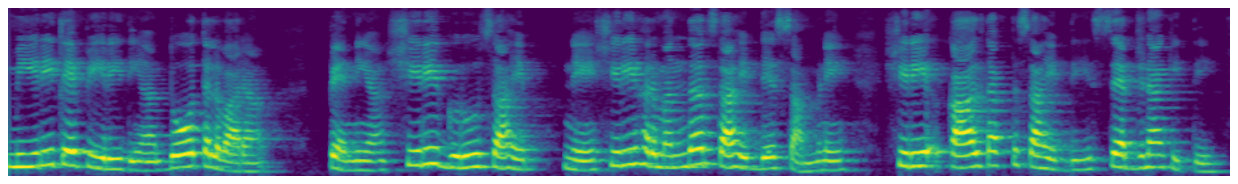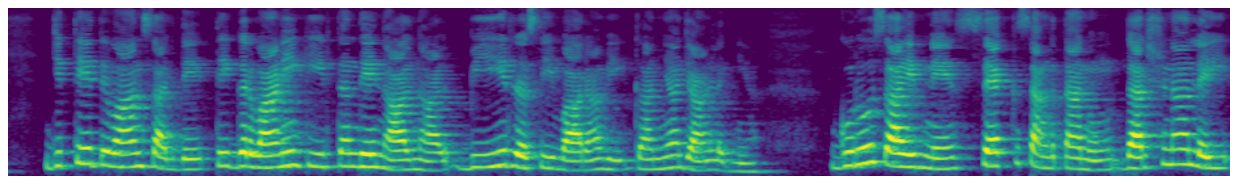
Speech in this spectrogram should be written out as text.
ਮੀਰੀ ਤੇ ਪੀਰੀ ਦੀਆਂ ਦੋ ਤਲਵਾਰਾਂ ਪਹਿਨੀਆਂ ਸ੍ਰੀ ਗੁਰੂ ਸਾਹਿਬ ਨੇ ਸ੍ਰੀ ਹਰਮੰਦਰ ਸਾਹਿਬ ਦੇ ਸਾਹਮਣੇ ਸ੍ਰੀ ਅਕਾਲ ਤਖਤ ਸਾਹਿਬ ਦੀ ਸਿਰਜਣਾ ਕੀਤੀ। ਜਿੱਥੇ ਦੀਵਾਨ ਸਜਦੇ ਤੇ ਗਰਵਾਣੀ ਕੀਰਤਨ ਦੇ ਨਾਲ-ਨਾਲ ਵੀਰ ਰਸੀ ਵਾਰਾਂ ਵੀ ਗਾਈਆਂ ਜਾਣ ਲੱਗੀਆਂ। ਗੁਰੂ ਸਾਹਿਬ ਨੇ ਸਿੱਖ ਸੰਗਤਾਂ ਨੂੰ ਦਰਸ਼ਨਾਂ ਲਈ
